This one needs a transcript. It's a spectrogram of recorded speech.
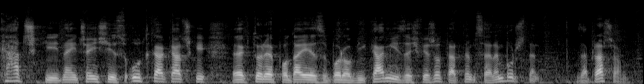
kaczki, najczęściej z łódka kaczki, e, które podaję z borowikami, ze świeżo tartym serem bursztyn. Zapraszam.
